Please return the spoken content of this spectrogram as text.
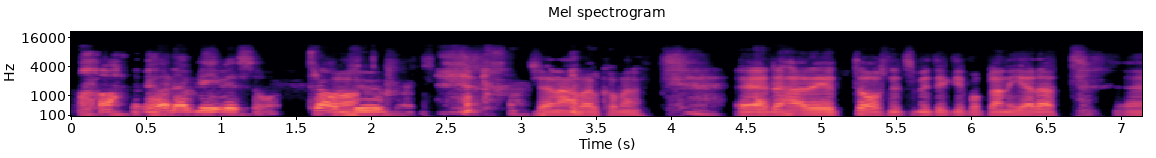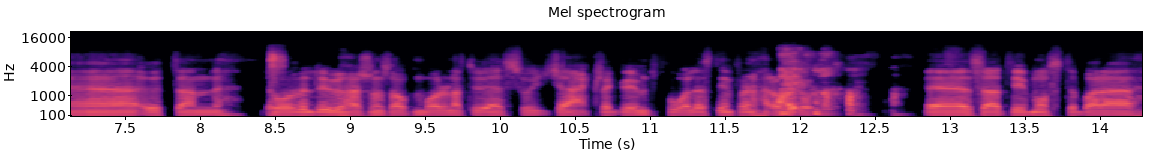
Ja, det har blivit så. Travgubben. Tjena, välkommen. Eh, Det här är ett avsnitt som inte riktigt var planerat, eh, utan det var väl du här som sa på morgonen att du är så jäkla grymt påläst inför den här omgången. Eh, Så att vi måste bara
